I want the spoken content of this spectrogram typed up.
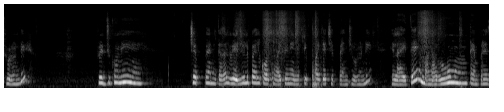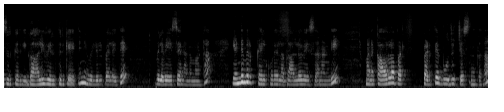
చూడండి. ఫ్రిడ్జ్ కొని చెప్పాను కదా వెల్లుల్లిపాయల కోసం అయితే నేను టిప్ అయితే చెప్పాను చూడండి. ఇలా అయితే మన రూమ్ టెంపరేచర్ కరిగి గాలి వెలుతురికి అయితే నేను వెల్లుల్లిపాయలు అయితే ఇలా వేసాను అనమాట ఎండుమిరపకాయలు కూడా ఇలా గాల్లో వేసానండి. మన కారులో పెడితే బూజు వచ్చేస్తుంది కదా.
